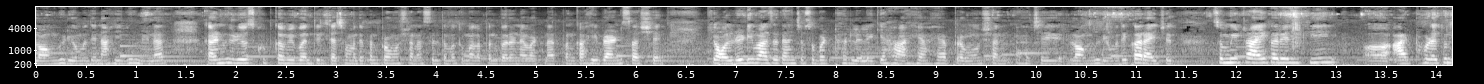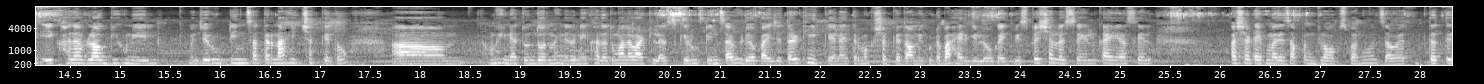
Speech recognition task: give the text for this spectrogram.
लॉंग व्हिडिओमध्ये नाही घेऊन येणार. कारण व्हिडिओज खूप कमी बनतील त्याच्यामध्ये पण प्रमोशन असेल तर मग तुम्हाला पण बरं नाही वाटणार. पण काही ब्रँड्स असे आहेत की ऑलरेडी माझं त्यांच्यासोबत ठरलेलं आहे की हां ह्या ह्या प्रमोशन ह्याचे लॉंग व्हिडिओमध्ये करायचे सो मी ट्राय करेल की आठवड्यातून एखादा ब्लॉग घेऊन येईल. म्हणजे रुटीनचा तर नाहीच शक्यतो. महिन्यातून दोन महिन्यातून एखादा तुम्हाला वाटलंच की रुटीनचा व्हिडिओ पाहिजे तर ठीक आहे. नाहीतर मग शक्यतो आम्ही कुठं बाहेर गेलो काहीतरी स्पेशल असेल काही असेल अशा टाईपमध्येच आपण ब्लॉग्स बनवत जाऊयात. तर ते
